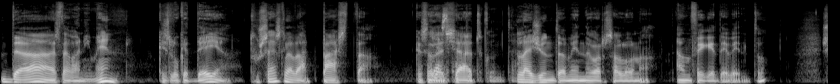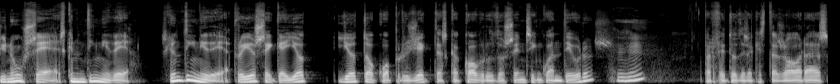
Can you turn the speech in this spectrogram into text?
d'esdeveniment, que és el que et deia. Tu saps la de pasta que s'ha Ja deixat l'Ajuntament de Barcelona en fer aquest evento? O sigui, no ho sé, és que no tinc ni idea. És que no tinc ni idea, però jo sé que jo, jo toco a projectes que cobro 250 euros, -hmm. Per fer totes aquestes hores,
